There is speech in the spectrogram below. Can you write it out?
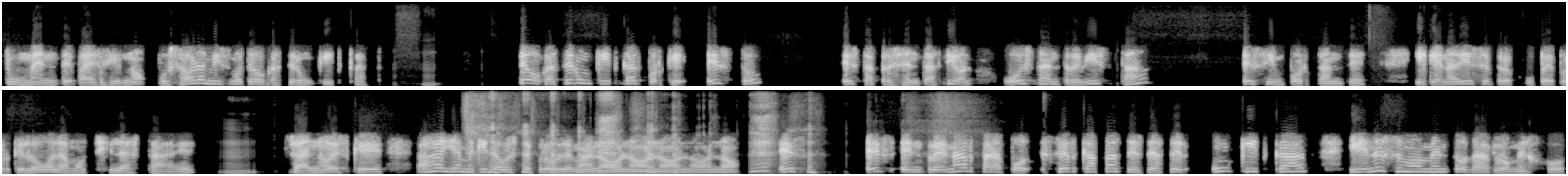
tu mente para decir, no, pues ahora mismo tengo que hacer un KitKat. Mm. Tengo que hacer un KitKat porque esto esta presentación o esta entrevista es importante y que nadie se preocupe porque luego la mochila está, ¿eh? Mm. O sea, no es que, ah, ya me he quitado este problema. No, no, no, no, no. Es, es entrenar para ser capaces de hacer un Kit Kat y en ese momento dar lo mejor.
